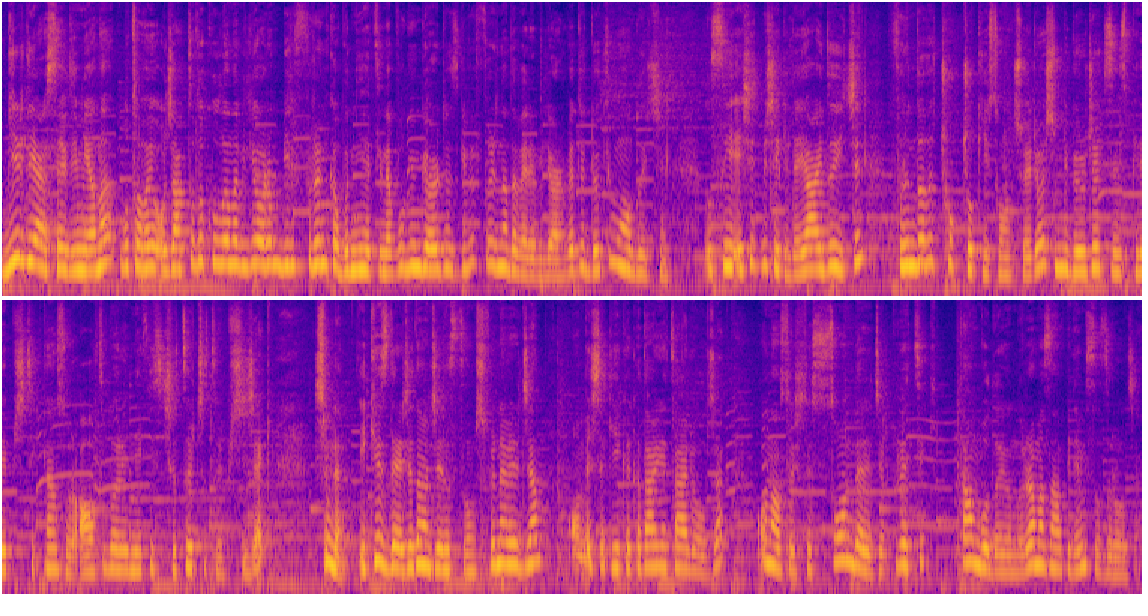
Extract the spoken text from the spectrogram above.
Bir diğer sevdiğim yanı bu tavayı ocakta da kullanabiliyorum. Bir fırın kabı niyetine bugün gördüğünüz gibi fırına da verebiliyorum. Ve de döküm olduğu için ısıyı eşit bir şekilde yaydığı için fırında da çok çok iyi sonuç veriyor. Şimdi göreceksiniz pide piştikten sonra altı böyle nefis çıtır çıtır pişecek. Şimdi 200 dereceden önce ısıtılmış fırına vereceğim. 15 dakika kadar yeterli olacak. Ondan sonra işte son derece pratik tam buğday unlu Ramazan pidemiz hazır olacak.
